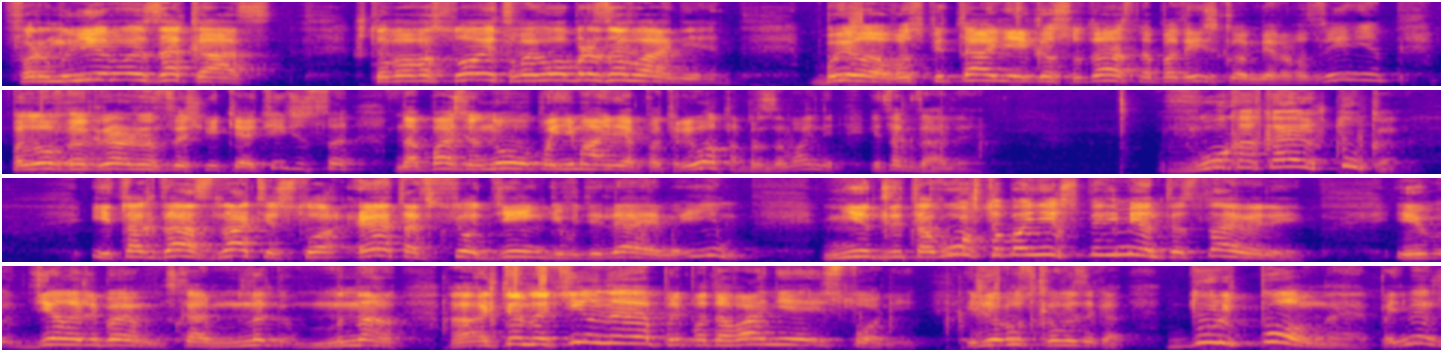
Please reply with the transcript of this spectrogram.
формулирует заказ, чтобы в основе твоего образования было воспитание государственного патриотического мировоззрения, подготовка граждан к защите Отечества на базе нового понимания патриот, образования и так далее. Во какая штука! И тогда знайте, что это все деньги, выделяемые им, не для того, чтобы они эксперименты ставили и делали бы, скажем, много, много, альтернативное преподавание истории или русского языка. Дурь полная, понимаешь?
